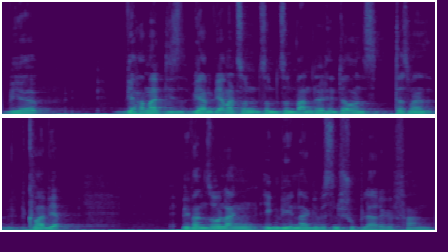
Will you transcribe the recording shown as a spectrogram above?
wir, wir haben halt diesen, wir haben, wir haben halt so, einen- so, so einen Wandel hinter uns, dass man, guck mal, wir, wir waren so lange irgendwie in einer gewissen Schublade gefangen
